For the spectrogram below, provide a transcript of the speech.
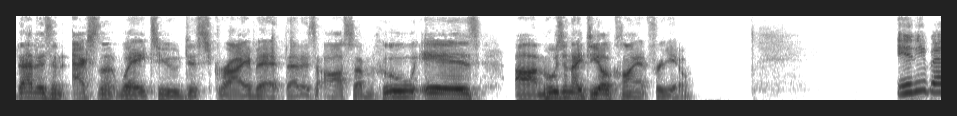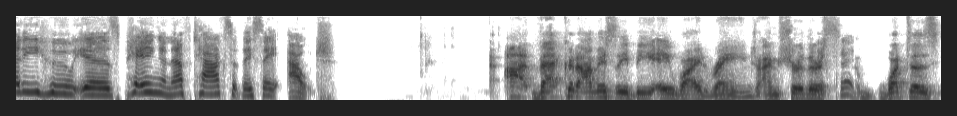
That is an excellent way to describe it. That is awesome. Who is um, who's an ideal client for you? Anybody who is paying enough tax that they say, "Ouch." Uh, that could obviously be a wide range. I'm sure there's. What does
